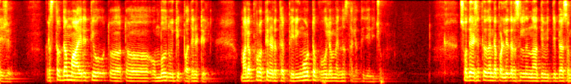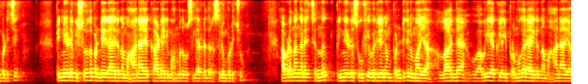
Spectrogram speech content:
ഏഴ് ക്രിസ്തബ്ദം ആയിരത്തി ഒമ്പത് നൂറ്റി പതിനെട്ടിൽ മലപ്പുറത്തിനടുത്ത് പെരിങ്ങോട്ട് പൂലം എന്ന സ്ഥലത്ത് ജനിച്ചു. സ്വദേശത്ത് തന്റെ പള്ളി ദർസിൽ നിന്ന് ആദ്യം വിദ്യാഭ്യാസം പഠിച്ച് പിന്നീട് വിശ്രുത പണ്ഡിതനായിരുന്ന മഹാനായ കാടേരി മുഹമ്മദ് മുസ്ലിയാരുടെ ദർസിലും പഠിച്ചു. അവിടെ നിന്ന് അങ്ങനെ ചെന്ന് പിന്നീട് സൂഫി വര്യനും പണ്ഡിതനുമായ അള്ളാഹിന്റെ ഔലിയാക്കളിൽ പ്രമുഖരായിരുന്ന മഹാനായ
